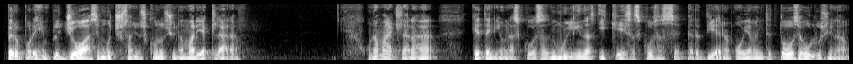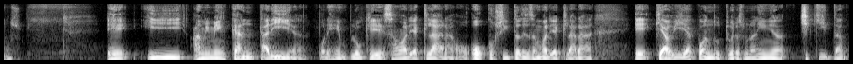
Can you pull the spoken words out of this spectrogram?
pero por ejemplo, yo hace muchos años conocí una María Clara, una María Clara que tenía unas cosas muy lindas y que esas cosas se perdieron. Obviamente todos evolucionamos. Eh, y a mí me encantaría, por ejemplo, que esa María Clara o, o cositas de esa María Clara eh, que había cuando tú eras una niña chiquita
